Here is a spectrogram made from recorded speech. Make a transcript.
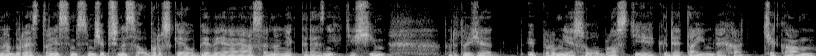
na druhé straně si myslím, že přinese obrovské objevy a já se na některé z nich těším, protože i pro mě jsou oblasti, kde tajím dech a čekám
